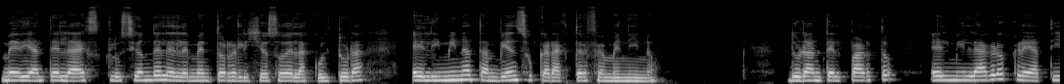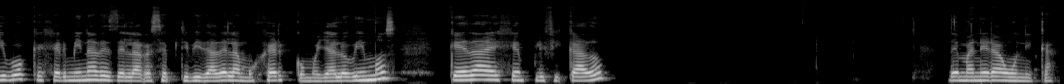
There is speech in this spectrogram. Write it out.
mediante la exclusión del elemento religioso de la cultura, elimina también su carácter femenino. Durante el parto, el milagro creativo que germina desde la receptividad de la mujer, como ya lo vimos, queda ejemplificado de manera única.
